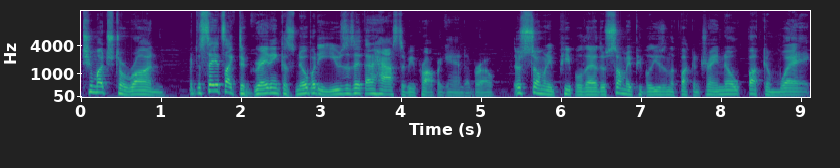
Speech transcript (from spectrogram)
too much to run. But to say it's like degrading because nobody uses it, that has to be propaganda, bro. There's so many people there. There's so many people using the fucking train. No fucking way.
